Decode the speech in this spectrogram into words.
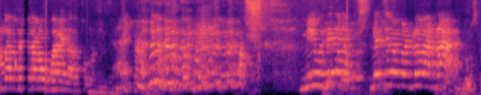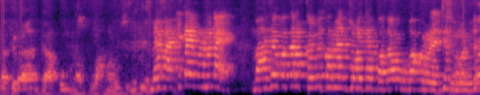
आमदार त्याला उभा राहिला तो म्हणलं. नाही का? मी उद्या मी तिला म्हणलो अण्णा नुसता तिला दाखवू म्हणा तू आम्हाला उचलून दे मी बाकी काय म्हणलो नाही माझ्या पदाला कमी आणि तुला त्या पदावर उभा करूया ते म्हणलं.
